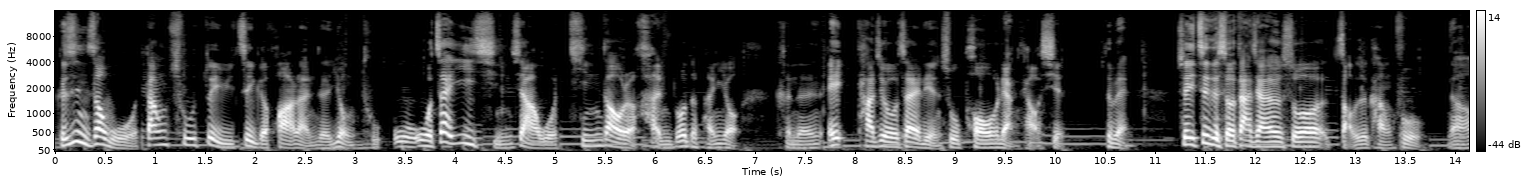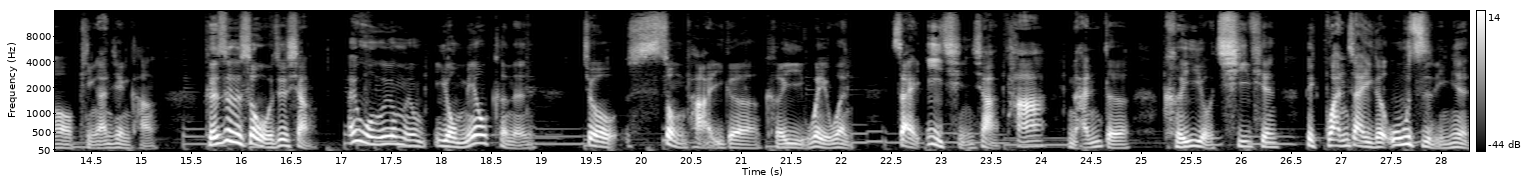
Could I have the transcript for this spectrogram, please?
可是你知道，我当初对于这个花篮的用途，我我在疫情下，我听到了很多的朋友，可能哎，他就在脸书 po 两条线，对不对？所以这个时候大家就说早日康复，然后平安健康。可是这个时候我就想，哎，我有没有有没有可能就送他一个可以慰问，在疫情下他难得。可以有七天被关在一个屋子里面，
